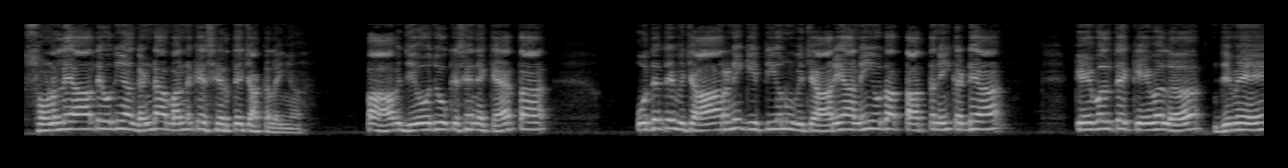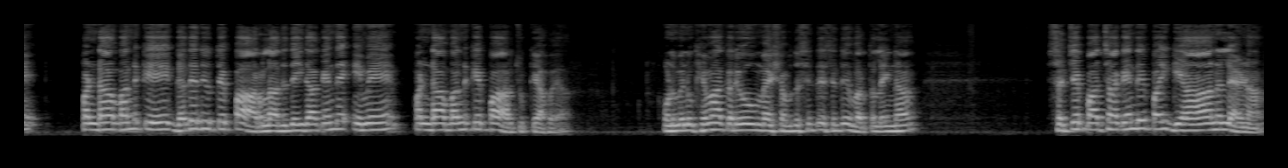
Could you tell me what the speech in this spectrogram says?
ਸੁਣ ਲਿਆ ਤੇ ਉਹਦੀਆਂ ਗੰਢਾਂ ਬੰਨ ਕੇ ਸਿਰ ਤੇ ਚੱਕ ਲਈਆਂ। ਭਾਵ ਜਿਉ ਜੋ ਕਿਸੇ ਨੇ ਕਹਿਤਾ ਉਹਦੇ ਤੇ ਵਿਚਾਰ ਨਹੀਂ ਕੀਤੀ, ਉਹਨੂੰ ਵਿਚਾਰਿਆ ਨਹੀਂ, ਉਹਦਾ ਤੱਤ ਨਹੀਂ ਕੱਢਿਆ। ਕੇਵਲ ਤੇ ਕੇਵਲ ਜਿਵੇਂ ਪੰਡਾ ਬੰਨ ਕੇ ਗਧੇ ਦੇ ਉੱਤੇ ਭਾਰ ਲੱਦ ਦੇਈਦਾ, ਕਹਿੰਦੇ ਇਵੇਂ ਪੰਡਾ ਬੰਨ ਕੇ ਭਾਰ ਚੁੱਕਿਆ ਹੋਇਆ। ਹੁਣ ਮੈਨੂੰ ਖਿਮਾ ਕਰਿਓ, ਮੈਂ ਸ਼ਬਦ ਸਿੱਧੇ ਸਿੱਧੇ ਵਰਤ ਲੈਣਾ ਸੱਚੇ ਪਾਤਸ਼ਾਹ ਕਹਿੰਦੇ, ਭਾਈ ਗਿਆਨ ਲੈਣਾ।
